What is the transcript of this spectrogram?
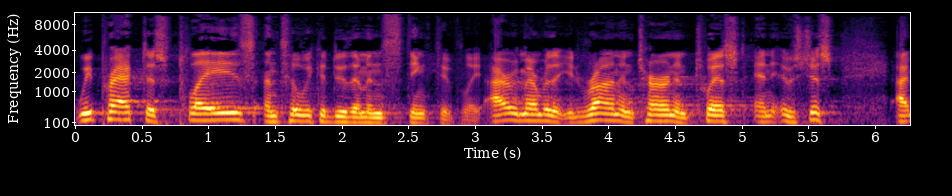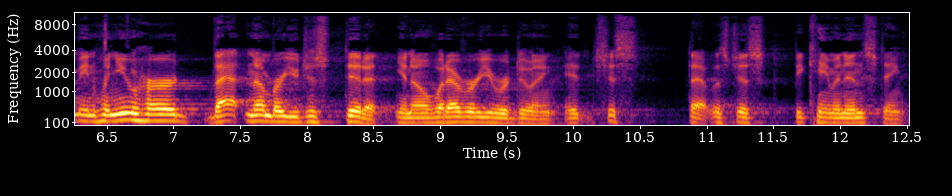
We practiced plays until we could do them instinctively. I remember that you'd run and turn and twist, and it was just, I mean, when you heard that number, you just did it, you know, whatever you were doing. It just, that was just became an instinct.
